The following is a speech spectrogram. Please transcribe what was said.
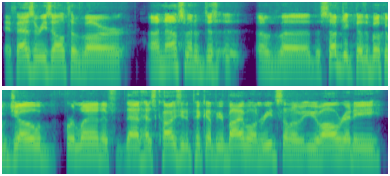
If, as a result of our announcement of, dis- of uh, the subject of the book of Job for Lent, if that has caused you to pick up your Bible and read some of it, you already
